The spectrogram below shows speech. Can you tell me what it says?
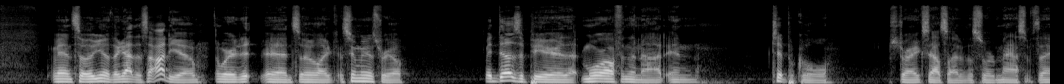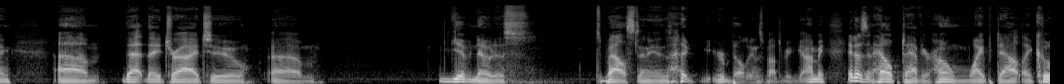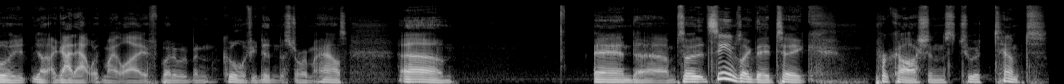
And so, you know, they got this audio where it, and so, like, assuming it's real, it does appear that more often than not, in typical strikes outside of the sort of massive thing um, that they try to um, give notice to Palestinians like your building's about to be. I mean, it doesn't help to have your home wiped out. Like, cool, you know, I got out with my life, but it would have been cool if you didn't destroy my house. Um, and um, so it seems like they take precautions to attempt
